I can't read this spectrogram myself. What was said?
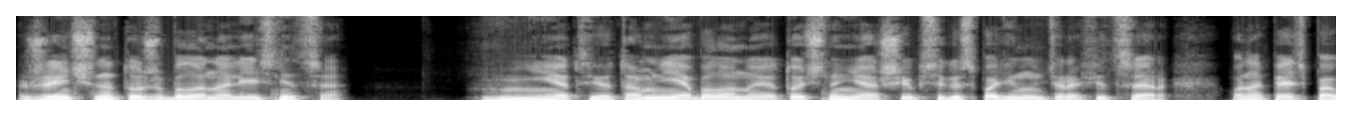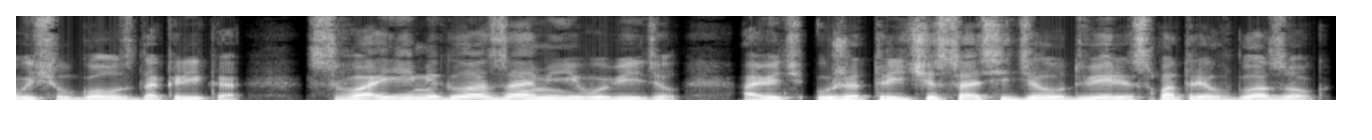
«Женщина тоже была на лестнице?» «Нет, ее там не было, но я точно не ошибся, господин унтер-офицер». Он опять повысил голос до крика. «Своими глазами его видел, а ведь уже три часа сидел у двери, смотрел в глазок».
